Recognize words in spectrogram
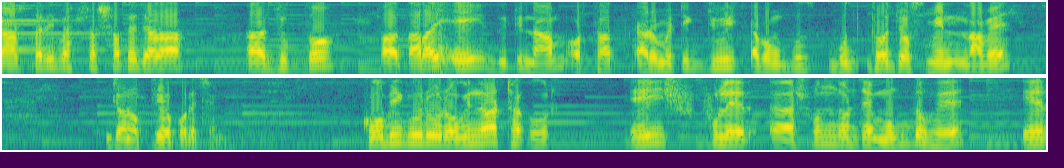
নার্সারি ব্যবসার সাথে যারা যুক্ত তারাই এই দুটি নাম, অর্থাৎ অ্যারোমেটিক জুই এবং বুদ্ধ জসমিন নামে জনপ্রিয় করেছেন। কবিগুরু রবীন্দ্রনাথ ঠাকুর এই ফুলের সৌন্দর্যে মুগ্ধ হয়ে এর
